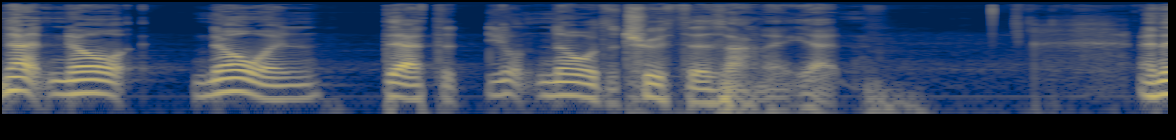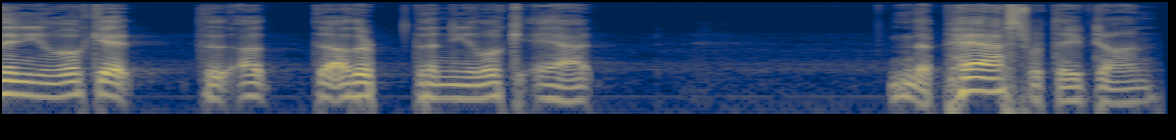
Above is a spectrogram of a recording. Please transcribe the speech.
not know, knowing that the, you don't know what the truth is on it yet. And then you look at the, uh, the other, then you look at in the past what they've done,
